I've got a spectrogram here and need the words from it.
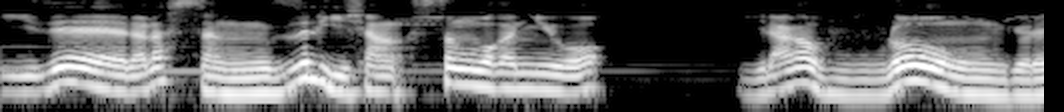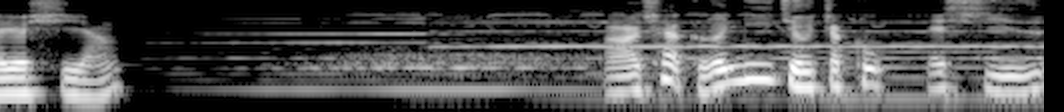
现在辣辣城市里向生活的鸟，伊拉个喉咙越来越显样，而且搿个研究结果还显示，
